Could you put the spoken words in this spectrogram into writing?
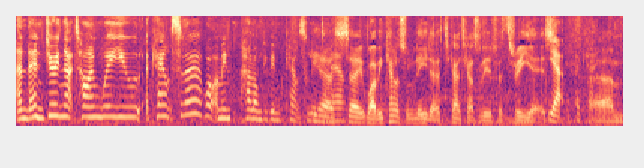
And then during that time, were you a councillor? What I mean, how long have you been council leader yeah, now? so well, I've been council leader, county council leader for three years. Yeah, okay. Um,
